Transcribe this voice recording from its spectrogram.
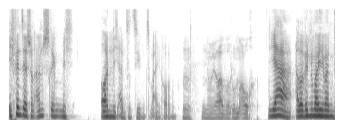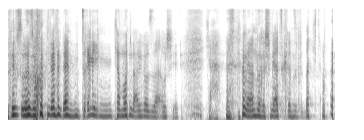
ich finde es ja schon anstrengend, mich ordentlich anzuziehen zum Einkaufen. Hm. Naja, warum auch? Ja, aber wenn du mal jemanden triffst oder so und dann mit deinen dreckigen Klamotten ankommst, ist das auch schön. Ja, das ist eine andere Schmerzgrenze vielleicht, aber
